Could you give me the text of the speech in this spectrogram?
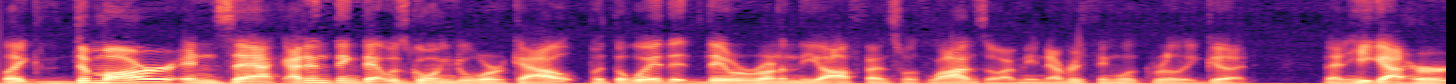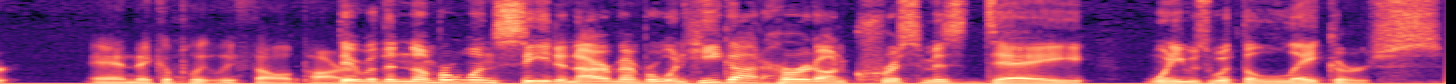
Like DeMar and Zach, I didn't think that was going to work out, but the way that they were running the offense with Lonzo, I mean, everything looked really good. Then he got hurt, and they completely fell apart. They were the number one seed, and I remember when he got hurt on Christmas Day when he was with the Lakers,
